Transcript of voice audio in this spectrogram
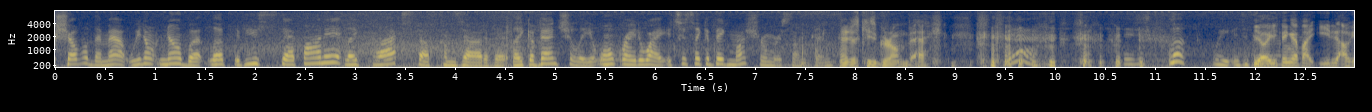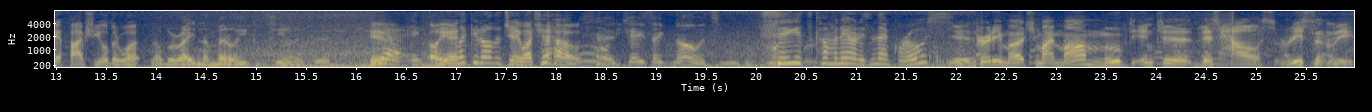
shoveled them out. We don't know, but look, if you step on it, like black stuff comes out of it. Like eventually, it won't right away. It's just like a big mushroom or something. And it just keeps growing back. Yeah. they just look. Wait, is it? Yo, you think if I eat it, I'll get five shield or what? No, but right in the middle you can see it right there. Yeah. it- oh yeah. Look at all the. Jay, things- watch out. Oh, Jay's like, no, it's. it's See, it's coming out. Isn't that gross? Yeah. Pretty much, my mom moved into this house recently.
